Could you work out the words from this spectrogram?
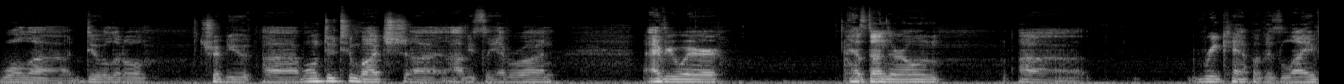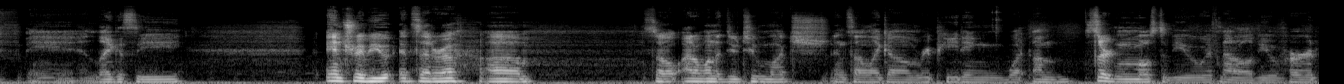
we'll uh, do a little tribute. Uh, won't do too much. Uh, obviously, everyone everywhere has done their own uh, recap of his life and legacy and tribute, etc. Um, so I don't want to do too much and sound like I'm repeating what I'm certain most of you, if not all of you, have heard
